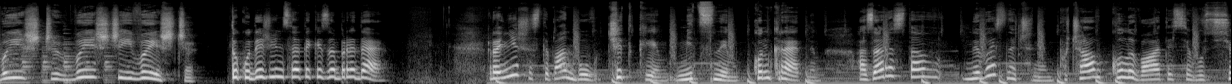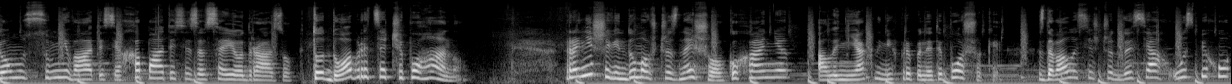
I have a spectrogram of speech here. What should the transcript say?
вище, вище і вище. То куди ж він все-таки забреде? Раніше Степан був чітким, міцним, конкретним, а зараз став невизначеним, почав коливатися в усьому, сумніватися, хапатися за все і одразу. То добре це чи погано? Раніше він думав, що знайшов кохання, але ніяк не міг припинити пошуки. Здавалося, що досяг успіху,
